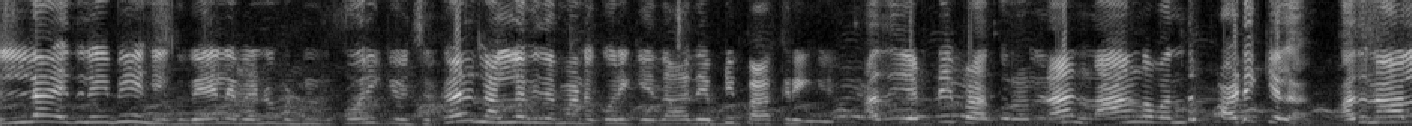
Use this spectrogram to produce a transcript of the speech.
எல்லா இதுலயுமே எங்களுக்கு வேலை வேணும் அப்படின்னு கோரிக்கை வச்சிருக்காரு. நல்ல விதமான கோரிக்கை தான். அதை எப்படி பாக்குறீங்க? அது எப்படி பாக்குறோம்னா நாங்க வந்து படிக்கல. அதனால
